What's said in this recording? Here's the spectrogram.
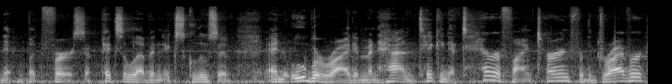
But first, a Pix 11 exclusive. An Uber ride in Manhattan taking a terrifying turn for the driver.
